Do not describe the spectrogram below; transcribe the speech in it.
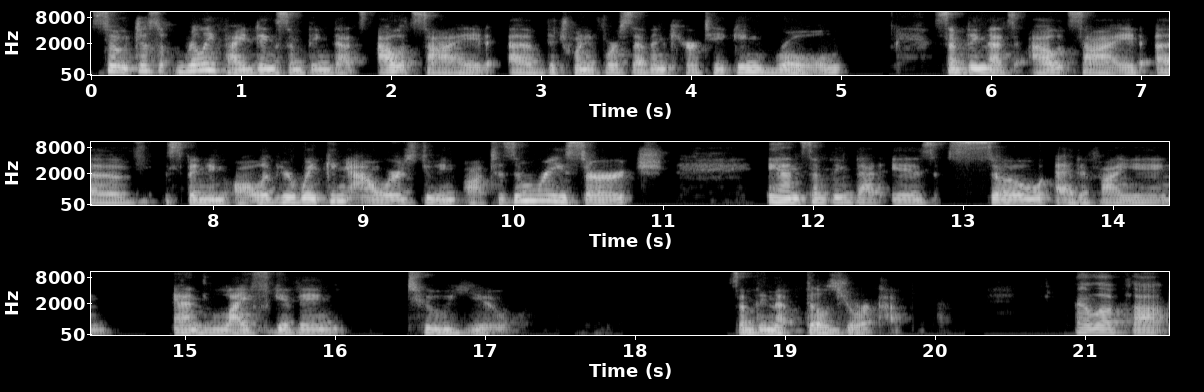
So just really finding something that's outside of the 24/7 caretaking role something that's outside of spending all of your waking hours doing autism research and something that is so edifying and life giving to you. Something that fills your cup. I love that.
